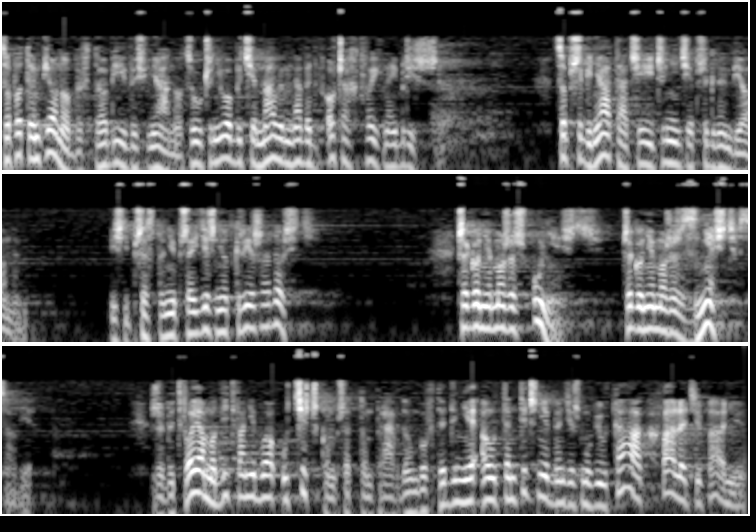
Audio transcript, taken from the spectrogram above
Co potępiono by w Tobie i wyśmiano, co uczyniłoby Cię małym nawet w oczach Twoich najbliższych. Co przygniata Cię i czyni Cię przygnębionym. Jeśli przez to nie przejdziesz, nie odkryjesz radości. Czego nie możesz unieść, czego nie możesz znieść w sobie. Żeby Twoja modlitwa nie była ucieczką przed tą prawdą, bo wtedy nie autentycznie będziesz mówił, tak, chwalę Cię, Panie,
